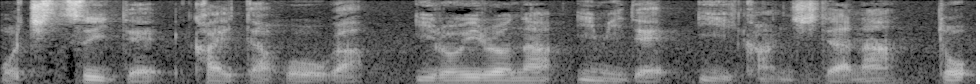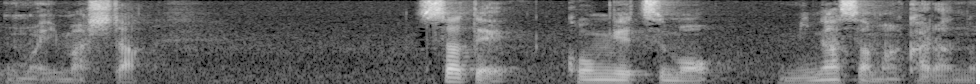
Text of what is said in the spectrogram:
落ち着いて書いた方がいろいろな意味でいい感じだなと思いました。さて今月も皆様からの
